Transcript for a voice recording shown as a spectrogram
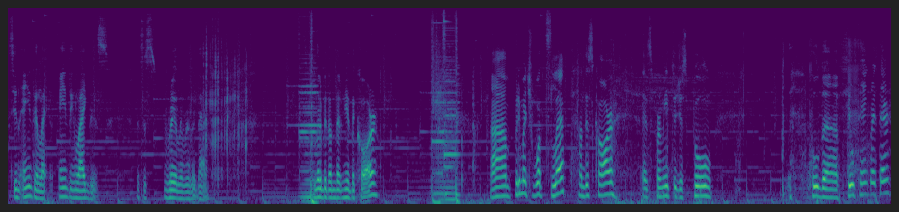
seen anything like anything like this. This is really really bad a little bit underneath the car. Um, pretty much what's left on this car is for me to just pull pull the fuel tank right there.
